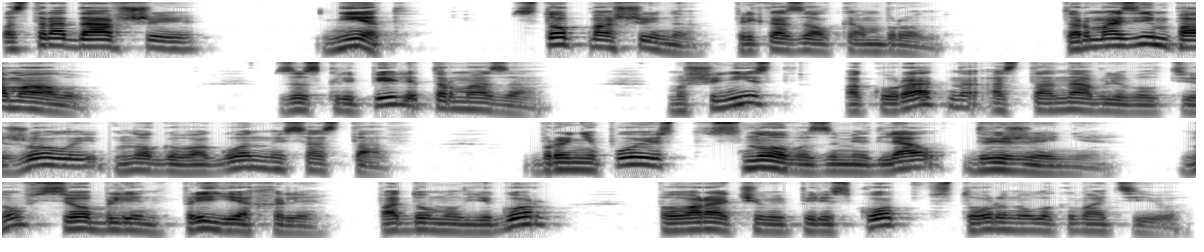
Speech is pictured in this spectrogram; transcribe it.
пострадавшие. Нет. Стоп, машина, приказал Камброн. Тормозим помалу. Заскрипели тормоза. Машинист аккуратно останавливал тяжелый многовагонный состав. Бронепоезд снова замедлял движение. Ну все, блин, приехали, подумал Егор, поворачивая перископ в сторону локомотива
